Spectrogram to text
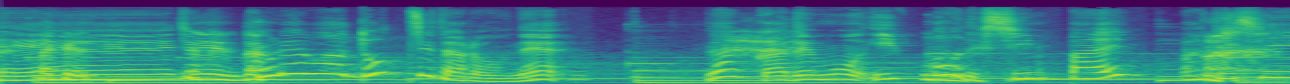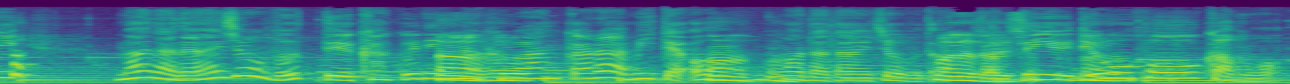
えー、じゃあ、これはどっちだろうね。なんかでも一方で心配、私まだ大丈夫？っていう確認の不安から見て、あうんうん。まだ大丈夫だ。っていう両方かも、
